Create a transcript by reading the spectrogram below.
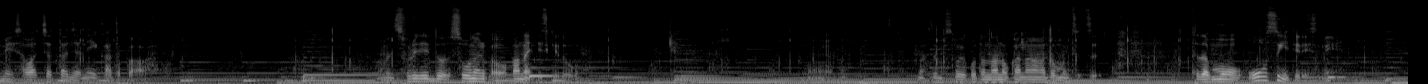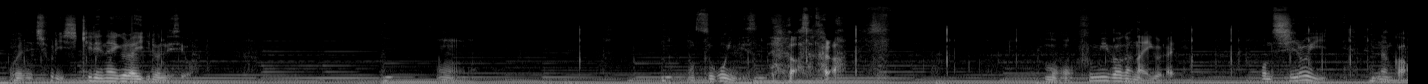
目触っちゃったんじゃねえかとかそれでどうそうなるか分かんないですけど、でもそういうことなのかなと思いつつ。ただもう多すぎてですねこれね処理しきれないぐらいいるんですよ。うん。もうすごいんです。朝から。もう踏み場がないぐらい。この白いなんか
